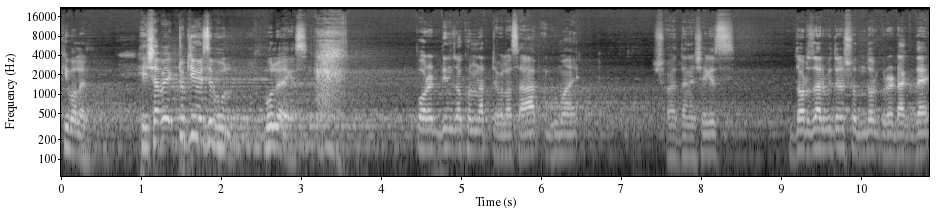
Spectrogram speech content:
কি বলেন? হিসাবে একটু কি হয়েছে ভুল? ভুল হয়ে গেছে। পরের দিন যখন রাত্রেবেলা সাহাব ঘুমায়, শয়তান এসে গেছে, দরজার ভিতরে সুন্দর করে ডাক দেয়,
